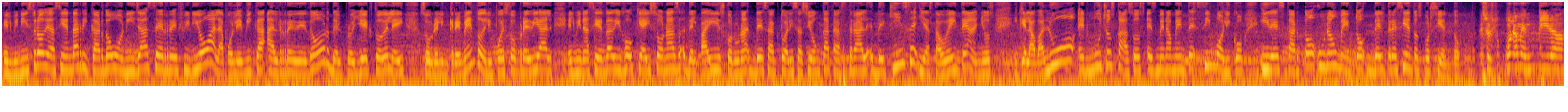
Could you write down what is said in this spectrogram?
el ministro de Hacienda Ricardo Bonilla se refirió a la polémica alrededor del proyecto de ley sobre el incremento del impuesto predial. El Minhacienda dijo que hay zonas del país con una desactualización catastral de 15 y hasta 20 años y que el avalúo en muchos casos es meramente simbólico y descartó un aumento del 300%. Eso es una mentira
